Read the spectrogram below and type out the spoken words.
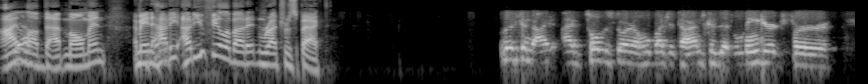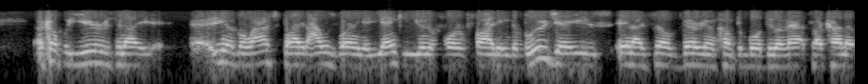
I Yeah. love that moment. I mean, how do you, how do you feel about it in retrospect? Listen, I, I've told the story a whole bunch of times because it lingered for a couple of years, and I, you know, the last fight I was wearing a Yankee uniform fighting the Blue Jays, and I felt very uncomfortable doing that, so I kind of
